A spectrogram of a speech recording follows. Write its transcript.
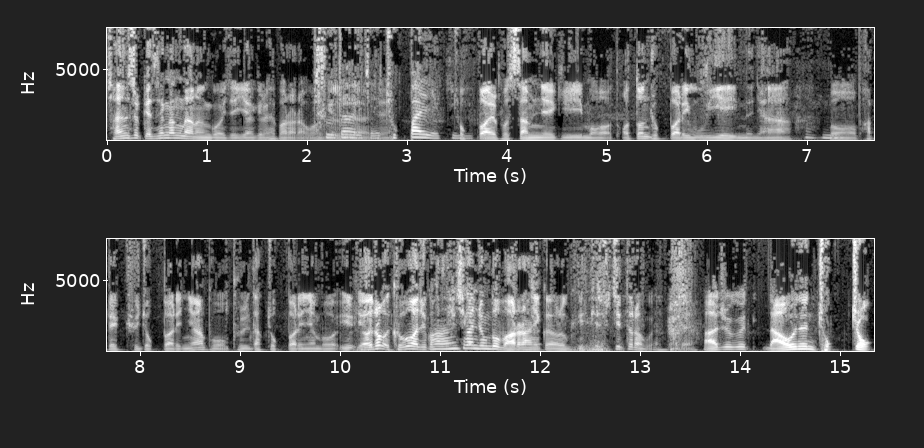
자연스럽게 생각나는 거 이제 이야기를 해봐라라고 둘 다 이제 이제 족발 얘기. 족발 보쌈 얘기 뭐 어떤 족발이 우위에 있느냐 음. 뭐 바베큐 족발이냐 뭐 불닭 족발이냐 뭐 이- 여러 그거 가지고 한 1 시간 정도 말을 하니까 여러 개 계속 찍더라고요. 네. 아주 그 나오는 족족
